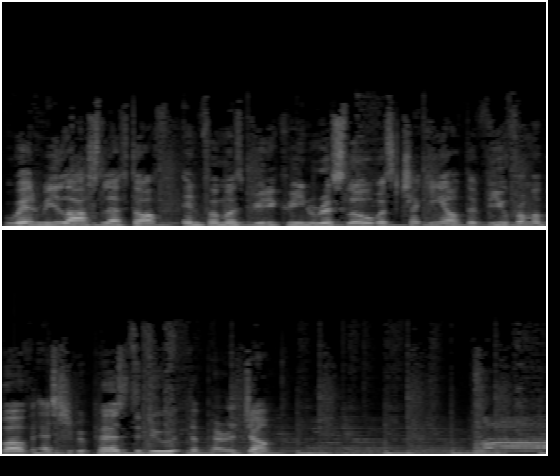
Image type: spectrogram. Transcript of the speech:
When we last left off, infamous beauty queen Ris Low was checking out the view from above as she prepares to do the parrot jump. Oh!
